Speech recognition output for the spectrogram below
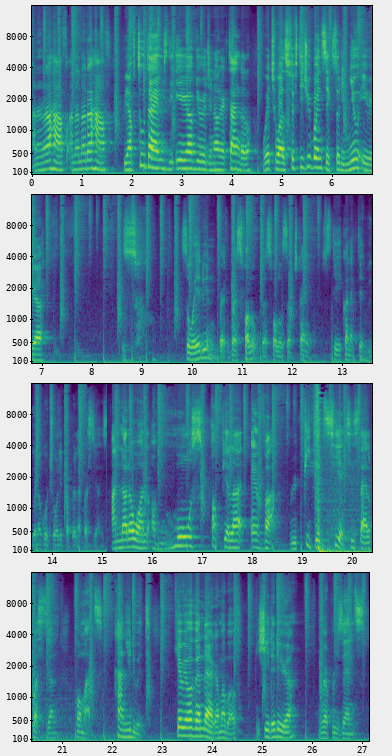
and another half and another half. We have two times the area of the original rectangle which was 53.6 so the new area so, so what you're doing, press follow, press follow, subscribe, stay connected. We're gonna go through all the popular questions. Another one of the most popular ever repeated CXC style question formats. Can you do it? Here we have a Venn diagram above. The shaded area represents,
